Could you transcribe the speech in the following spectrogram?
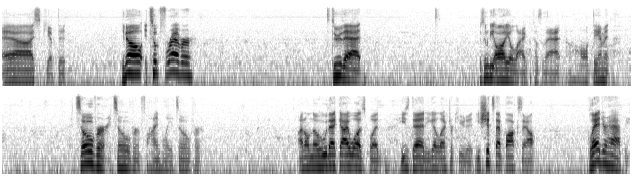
I skipped it. You know, it took forever to do that. There's gonna be audio lag because of that. Oh, damn it. It's over. It's over. Finally, it's over. I don't know who that guy was, but he's dead. He got electrocuted. He shits that box out. Glad you're happy.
